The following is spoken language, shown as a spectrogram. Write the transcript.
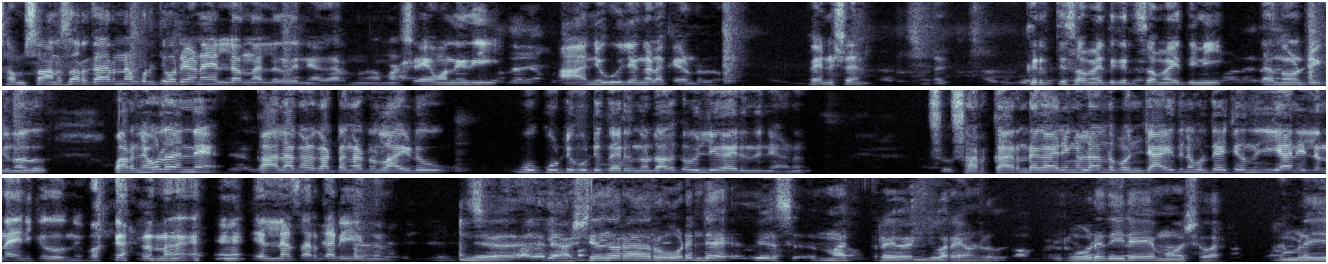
സംസ്ഥാന സർക്കാരിനെ കുറിച്ച് പറയുകയാണെങ്കിൽ എല്ലാം നല്ലത് തന്നെയാണ്. കാരണം നമ്മൾ ക്ഷേമനിധി ആനുകൂല്യങ്ങളൊക്കെ ഉണ്ടല്ലോ. പെൻഷൻ കൃത്യസമയത്ത് കൃത്യസമയത്ത് ഇനി തന്നുകൊണ്ടിരിക്കുന്നത്. പറഞ്ഞ പോലെ തന്നെ കാല ഘട്ടം ഘട്ടങ്ങളായിട്ട് കൂട്ടി കൂട്ടി തരുന്നുണ്ട്. അതൊക്കെ വലിയ കാര്യം തന്നെയാണ്. സർക്കാരിന്റെ കാര്യങ്ങളിലാണ് പഞ്ചായത്തിനെ പ്രത്യേകിച്ച് ഒന്നും ചെയ്യാനില്ലെന്നാണ് എനിക്ക് തോന്നി കാരണം എല്ലാം സർക്കാർ ചെയ്യുന്നുണ്ട്. രാഷ്ട്രീയം റോഡിന്റെ മാത്രമേ എനിക്ക് പറയാനുള്ളൂ. റോഡ് തീരെ മോശമാണ്. നമ്മൾ ഈ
